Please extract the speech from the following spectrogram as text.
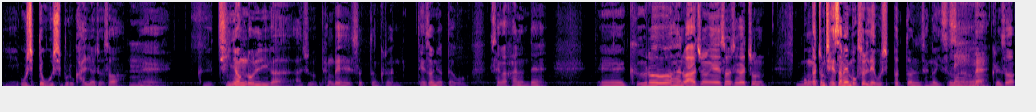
이 50대 50으로 갈려져서 음. 예, 그 진영 논리가 아주 팽배했었던 그런 대선이었다고 생각하는데 에, 그러한 와중에서 제가 좀 뭔가 좀 제3의 목소리를 내고 싶었던 생각이 있었어요. 네. 네. 그래서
